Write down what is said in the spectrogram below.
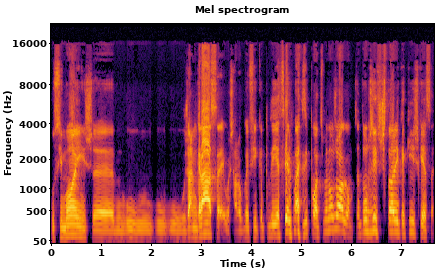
o Simões, uh, o, o, o, Jaime Graça, eu achava que o Benfica podia ter mais hipóteses, mas não jogam. Portanto, o registro histórico aqui, esqueça.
